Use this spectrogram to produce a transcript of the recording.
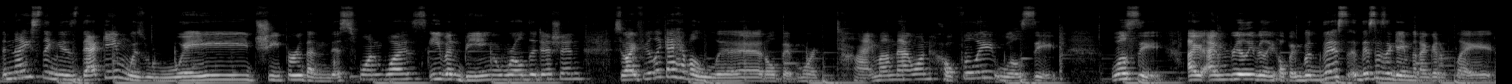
the nice thing is that game was way cheaper than this one was, even being a world edition. So I feel like I have a little bit more time on that one. Hopefully, we'll see. We'll see. I, I'm really, really hoping. But this this is a game that I'm gonna play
